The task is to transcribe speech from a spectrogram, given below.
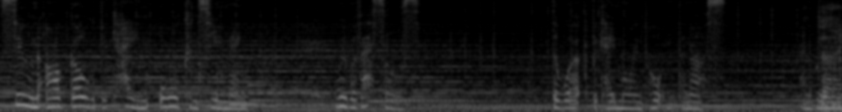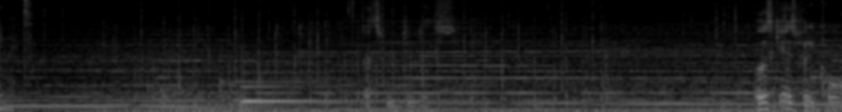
Soon our goal became all-consuming. We were vessels. The work became more important than us, and we Dang. knew it. Let's redo this. Oh, this game is pretty cool.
